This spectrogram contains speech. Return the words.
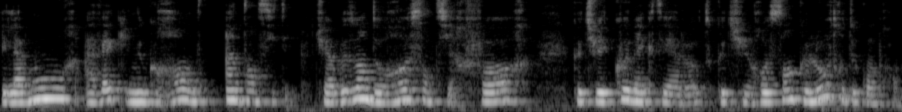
et l'amour avec une grande intensité. Tu as besoin de ressentir fort que tu es connecté à l'autre, que tu ressens que l'autre te comprend.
